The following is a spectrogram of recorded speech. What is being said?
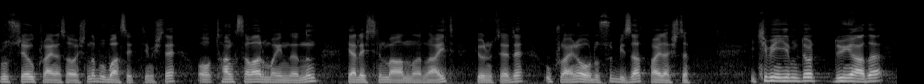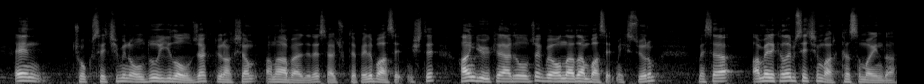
Rusya-Ukrayna savaşında bu bahsettiğim işte o tank savar mayınlarının yerleştirilme alanlarına ait görüntüleri de Ukrayna ordusu bizzat paylaştı. 2024 dünyada en çok seçimin olduğu yıl olacak. Dün akşam ana haberde de Selçuk Tepeli bahsetmişti. Hangi ülkelerde olacak ve onlardan bahsetmek istiyorum. Mesela Amerika'da bir seçim var Kasım ayında.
